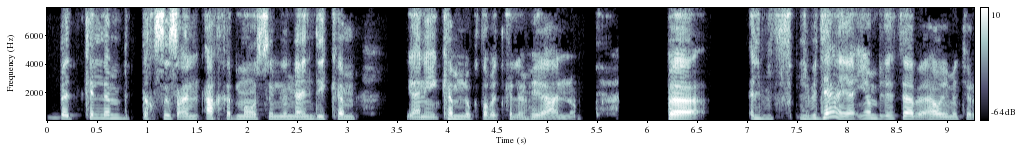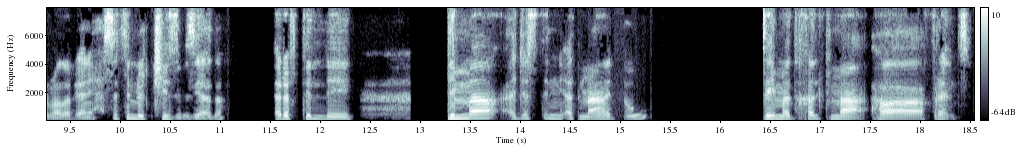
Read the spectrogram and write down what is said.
بتكلم بالتخصيص عن آخر موسم لأن عندي كم يعني كم نقطة بتكلم فيها عنه. ف البداية يوم بديت أتابع How I Met Your Mother يعني حسيت إنه cheesy بزيادة. عرفت اللي لما عجزت إني أدخل معاه جو زي ما دخلت مع ها Friends.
